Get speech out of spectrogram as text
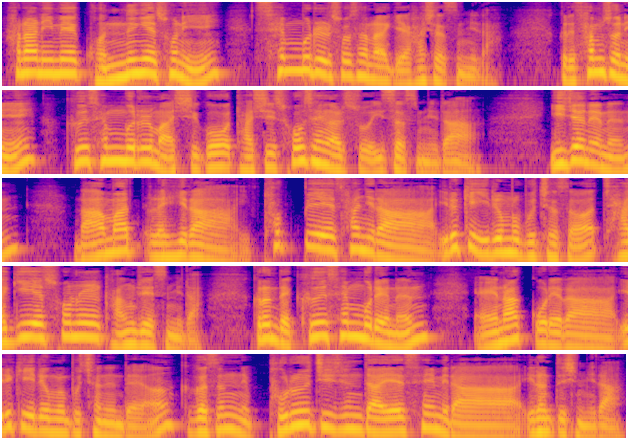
하나님의 권능의 손이 샘물을 솟아나게 하셨습니다. 그래 삼손이 그 샘물을 마시고 다시 소생할 수 있었습니다. 이전에는 라맛 레히라, 턱뼈의 산이라 이렇게 이름을 붙여서 자기의 손을 강조했습니다. 그런데 그 샘물에는 에나꼬레라 이렇게 이름을 붙였는데요. 그것은 부르짖은 자의 샘이라 이런 뜻입니다.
